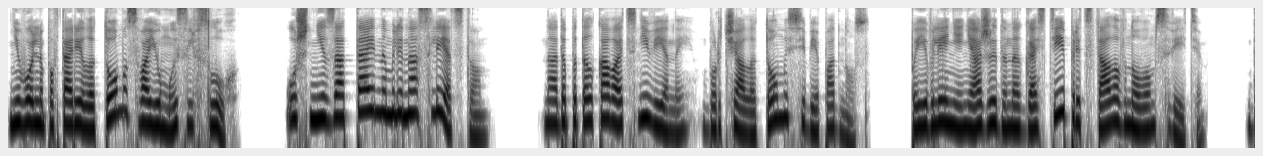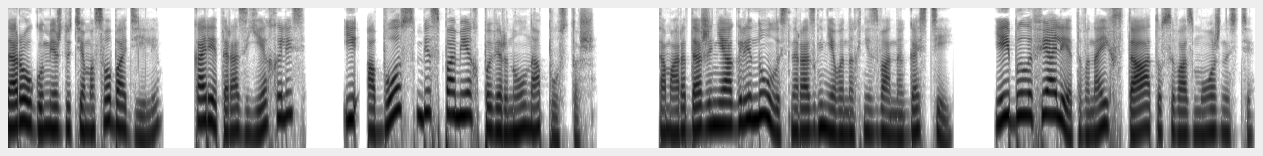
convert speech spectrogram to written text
Невольно повторила Тома свою мысль вслух. Уж не за тайным ли наследством? Надо потолковать с Невеной, бурчала Тома себе под нос. Появление неожиданных гостей предстало в новом свете. Дорогу между тем освободили, кареты разъехались, и обоз без помех повернул на пустошь. Тамара даже не оглянулась на разгневанных незваных гостей. Ей было фиолетово на их статус и возможности.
